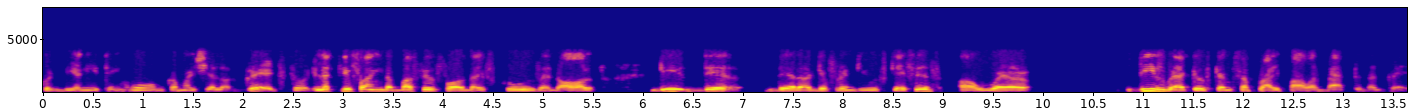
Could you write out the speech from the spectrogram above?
could be anything, home, commercial, or grid. So electrifying the buses for the schools and all, these, there are different use cases uh, where these vehicles can supply power back to the grid.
